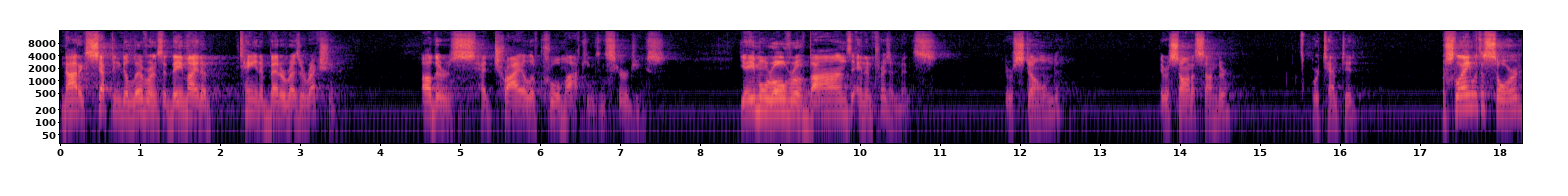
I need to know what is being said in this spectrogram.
Not accepting deliverance that they might obtain a better resurrection. Others had trial of cruel mockings and scourgings. Yea, moreover, of bonds and imprisonments. They were stoned, they were sawn asunder, were tempted, were slain with a sword.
